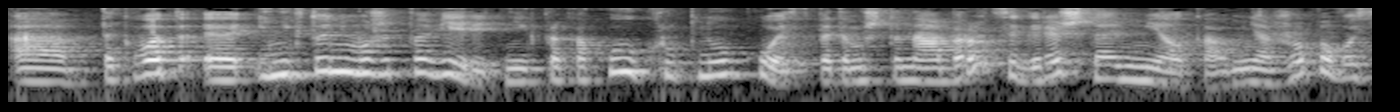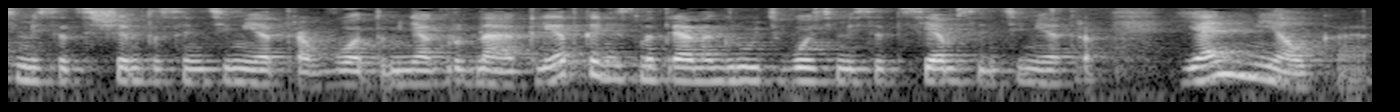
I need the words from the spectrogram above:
так вот, э, и никто не может поверить ни про какую крупную кость, потому что наоборот все говорят, что я мелкая. У меня жопа 80 с чем-то сантиметров, вот, у меня грудная клетка, несмотря на грудь, 87 сантиметров. Я мелкая.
